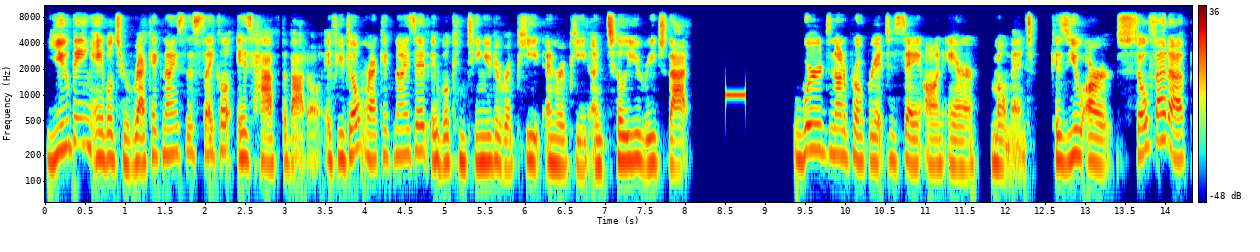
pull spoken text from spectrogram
you being able to recognize this cycle is half the battle. If you don't recognize it it will continue to repeat and repeat until you reach that. Words not appropriate to say on air moment because you are so fed up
